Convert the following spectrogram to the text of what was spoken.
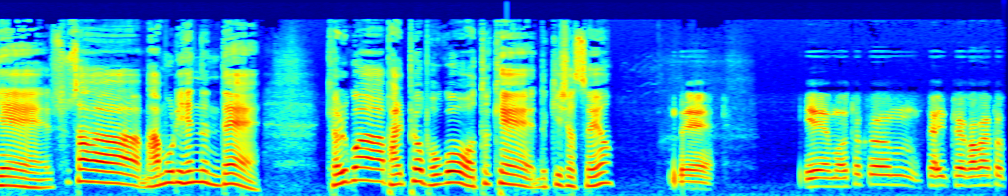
예, 수사 마무리했는데 결과 발표 보고 어떻게 느끼셨어요? 네. 예, 뭐 특검 결과 발표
